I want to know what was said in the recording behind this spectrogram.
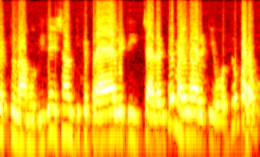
చెప్తున్నాము విజయశాంతికి ప్రయారిటీ ఇచ్చారంటే మైనారిటీ ఓట్లు పడవు.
